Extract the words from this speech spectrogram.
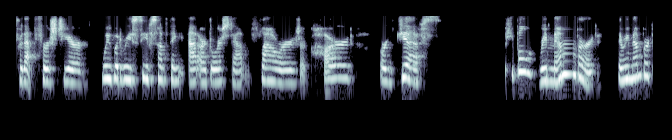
for that first year, we would receive something at our doorstep flowers or card or gifts. People remembered. They remembered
